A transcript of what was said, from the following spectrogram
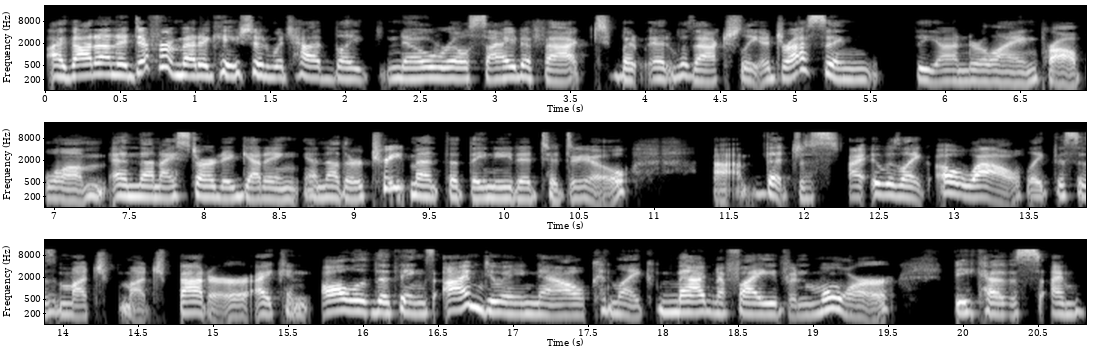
I got on a different medication, which had like no real side effect, but it was actually addressing the underlying problem. And then I started getting another treatment that they needed to do. Um, that just, I, it was like, oh wow, like this is much, much better. I can, all of the things I'm doing now can like magnify even more because I'm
